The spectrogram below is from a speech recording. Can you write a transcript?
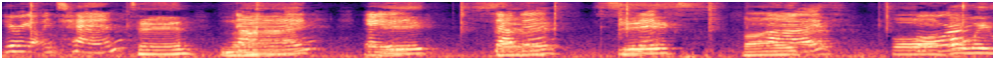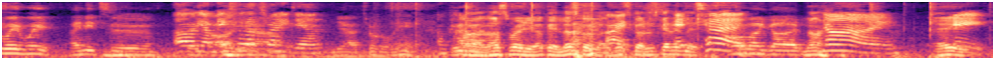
Here we go. In ten, Ten, nine, eight, eight, seven, six, Five, five, four. four. Oh wait, wait, wait. I need to. Mm-hmm. Oh yeah, make sure that's ready, Dan. Yeah, totally. Okay. All right, that's ready. Okay, let's go, guys. All Let's right. go. Let's get it In lit. ten, Oh my god. Nine. eight. eight,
